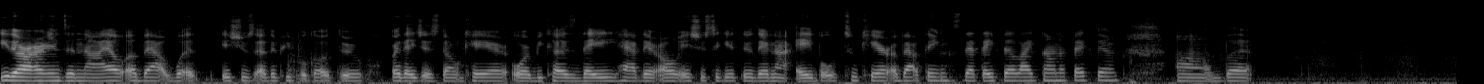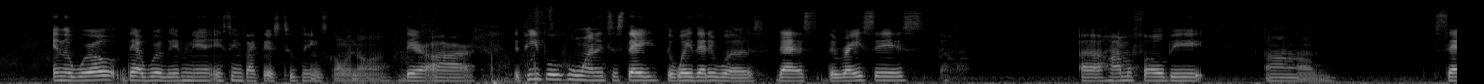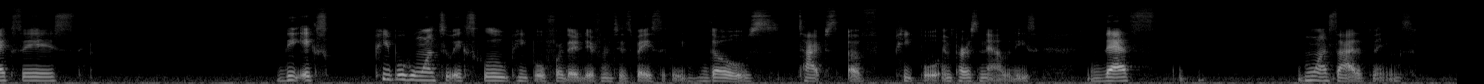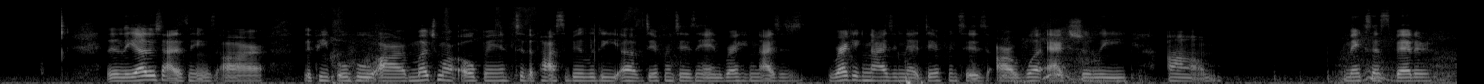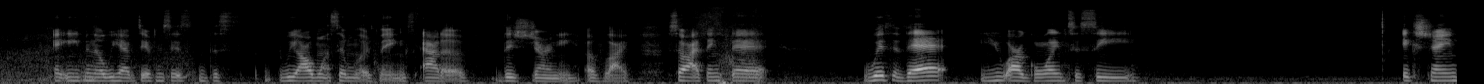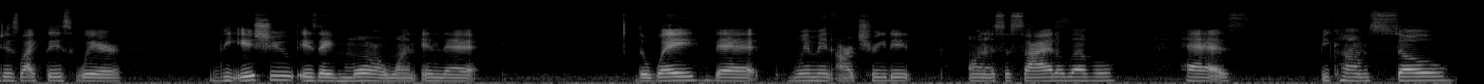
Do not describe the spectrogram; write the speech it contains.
either are in denial about what issues other people go through or they just don't care or because they have their own issues to get through they're not able to care about things that they feel like don't affect them. Um, but in the world that we're living in it seems like there's two things going on. There are the people who wanted to stay the way that it was. That's the racist uh, homophobic um, sexist the ex- people who want to exclude people for their differences, basically, those types of people and personalities. That's one side of things. Then the other side of things are the people who are much more open to the possibility of differences and recognizes recognizing that differences are what actually um, makes us better. And even though we have differences, this we all want similar things out of this journey of life. So I think that with that, you are going to see exchanges like this where the issue is a moral one in that the way that women are treated on a societal level has become so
